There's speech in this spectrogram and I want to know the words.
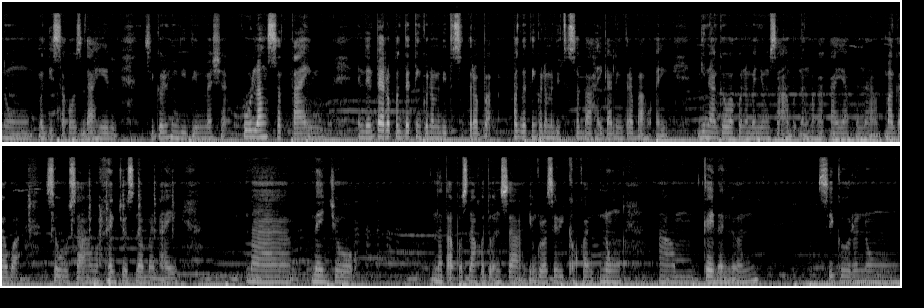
nung mag-isa ko dahil siguro hindi din masya kulang sa time. And then pero pagdating ko naman dito sa trabaho pagdating ko naman dito sa bahay galing trabaho ay ginagawa ko naman yung sa abot ng makakaya ko na magawa. So sa awa ng Diyos naman ay na medyo natapos na ako doon sa yung grocery ko kan, nung um, kailan nun? Siguro nung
